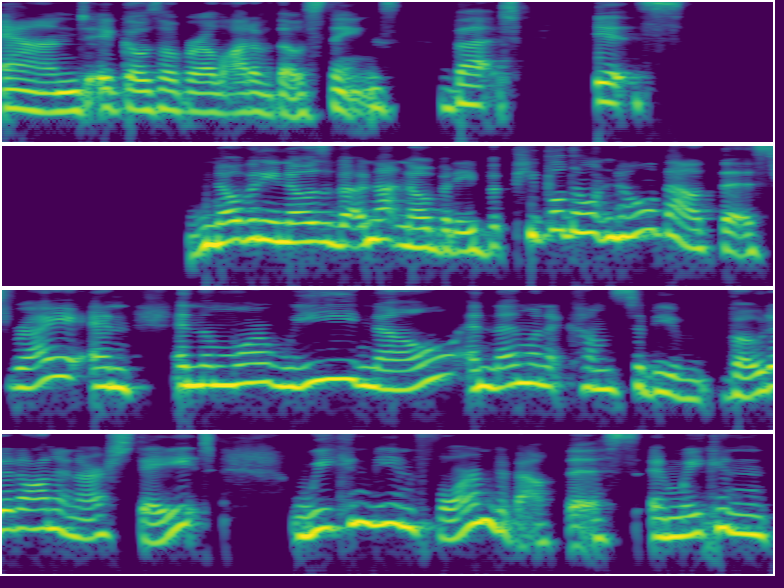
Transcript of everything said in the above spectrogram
and it goes over a lot of those things. But it's nobody knows about not nobody but people don't know about this right and and the more we know and then when it comes to be voted on in our state we can be informed about this and we can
